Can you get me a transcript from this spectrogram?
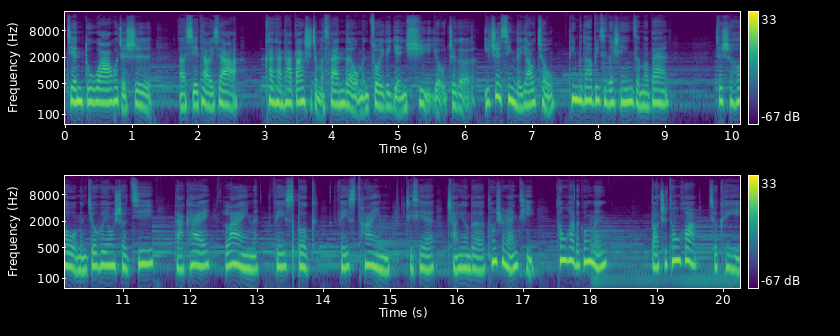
监督啊，或者是呃协调一下，看看他当时怎么翻的，我们做一个延续，有这个一致性的要求。听不到彼此的声音怎么办？这时候我们就会用手机打开 Line、Facebook。FaceTime 这些常用的通讯软体，通话的功能，保持通话就可以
